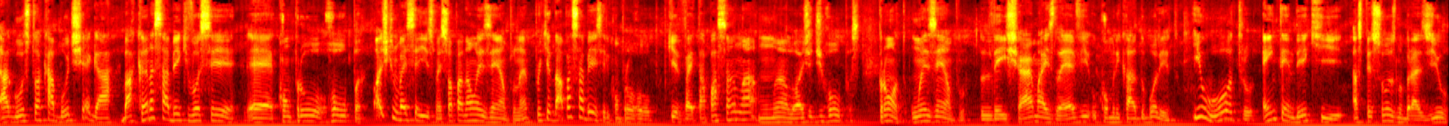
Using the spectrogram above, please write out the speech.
agosto acabou de chegar. Bacana saber que você é, comprou roupa. Lógico que não vai ser isso, mas só para dar um exemplo, né? Porque dá para saber se ele comprou roupa, porque vai estar tá passando lá uma loja de roupas. Pronto, um exemplo: deixar mais leve o comunicado do boleto. E o outro é entender que as pessoas no Brasil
